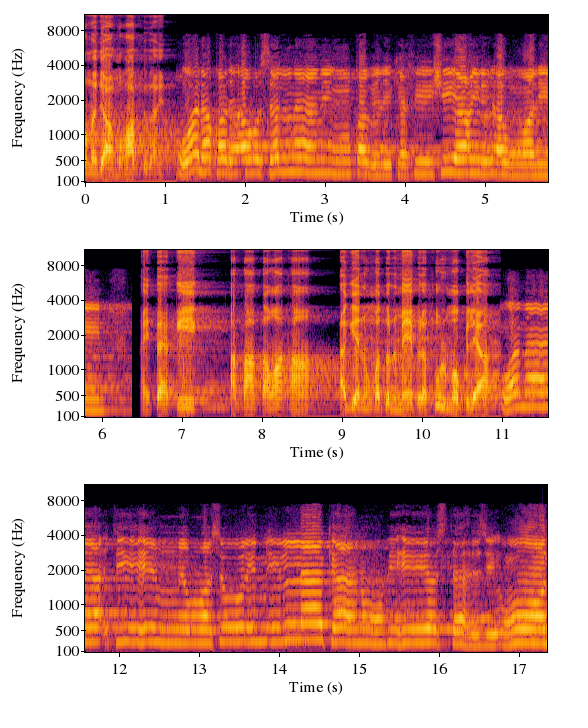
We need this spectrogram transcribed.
उन जा मुहाफ़िज़ आहियूं ولقد أرسلنا من قبلك في شيع الأولين ऐं तहक़ीक़ असां तव्हां खां अॻियनि उमतुनि में बि रसूल मोकिलिया وما يأتيهم من رسول إلا كانوا به يستهزئون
